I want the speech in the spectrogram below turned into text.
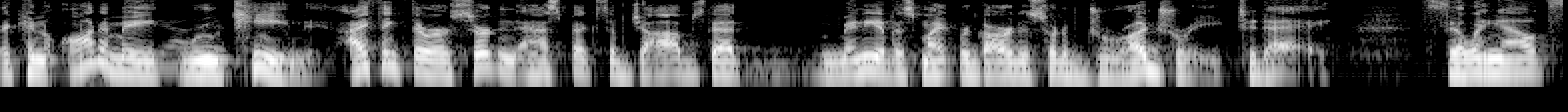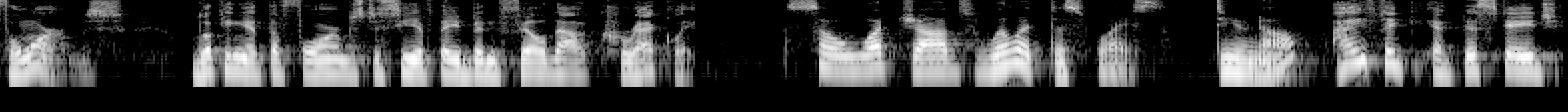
It can automate routine. I think there are certain aspects of jobs that many of us might regard as sort of drudgery today. Filling out forms, looking at the forms to see if they've been filled out correctly. So, what jobs will it displace? Do you know? I think at this stage,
